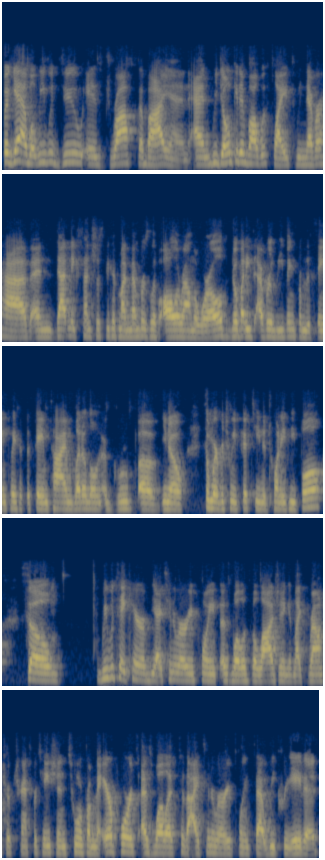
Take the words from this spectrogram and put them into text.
but yeah, what we would do is drop the buy-in, and we don't get involved with flights. We never have, and that makes sense just because my members live all around the world. Nobody's ever leaving from the same place at the same time, let alone a group of you know somewhere between 15 to 20 people. So we would take care of the itinerary points as well as the lodging and like round trip transportation to and from the airports as well as to the itinerary points that we created.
